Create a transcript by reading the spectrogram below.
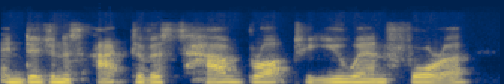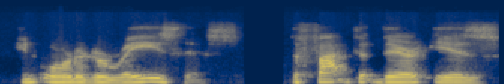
Indigenous activists have brought to UN fora in order to raise this. The fact that there is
